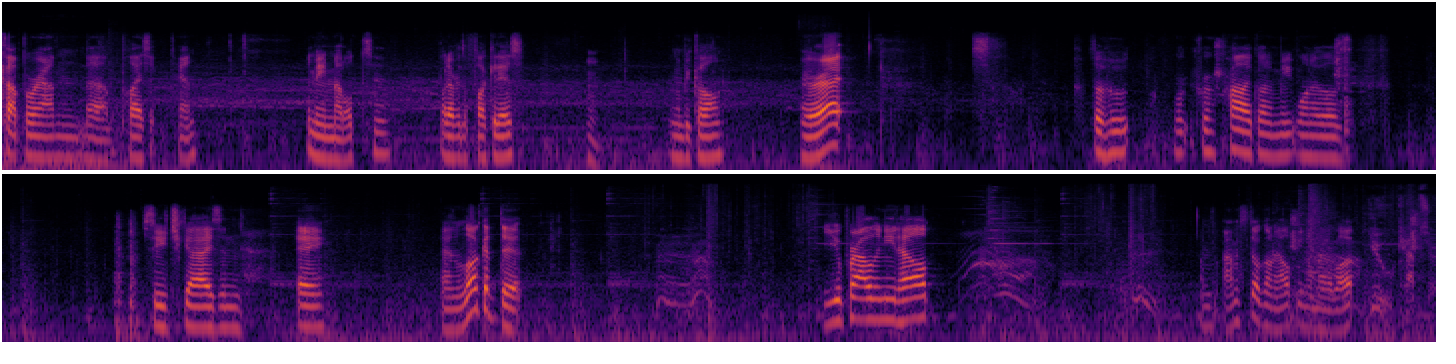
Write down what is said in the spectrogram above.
cup around the plastic tin. I mean metal tin. Whatever the fuck it is. Hmm. I'm gonna be calling. Alright. So who we're, we're probably gonna meet one of those siege guys in A. And look at that. You probably need help. I'm, I'm still gonna help you no matter what. You captured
